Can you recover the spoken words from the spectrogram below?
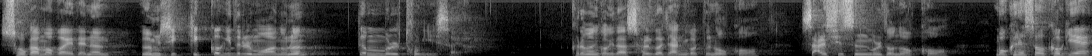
소가 먹어야 되는 음식 찌꺼기들을 모아놓는 뜬물통이 있어요. 그러면 거기다 설거지한 것도 넣고 쌀 씻은 물도 넣고 뭐 그래서 거기에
